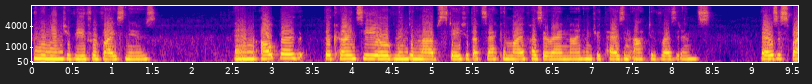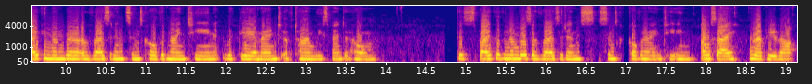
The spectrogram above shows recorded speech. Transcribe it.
in an interview for Vice News. Um, Altberg, the current CEO of Linden Labs, stated that Second Life has around 900,000 active residents. There was a spike in number of residents since COVID-19 with the amount of time we spent at home. The spike of numbers of residents since COVID-19... Oh, sorry, I repeat that.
